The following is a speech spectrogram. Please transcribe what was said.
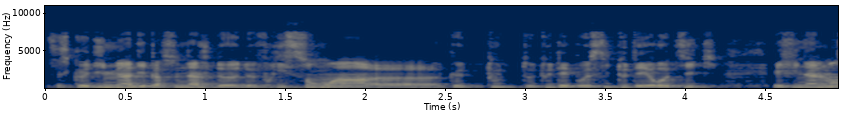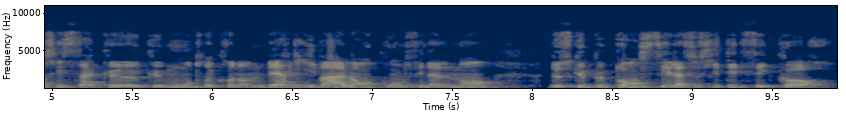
C'est ce que dit un des personnages de, Frisson, hein, euh, que tout, tout, est possible, tout est érotique. Et finalement, c'est ça que, montre Cronenberg. Il va à l'encontre finalement de ce que peut penser la société de ses corps.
